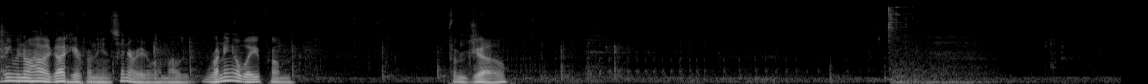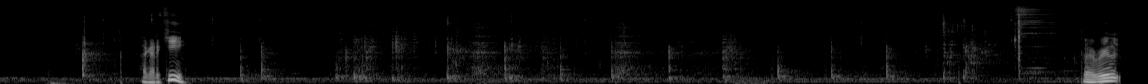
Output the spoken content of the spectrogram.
Don't even know how I got here from the incinerator room. I was running away from from Joe. I got a key. Do I really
